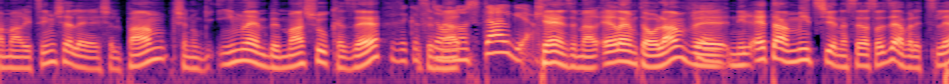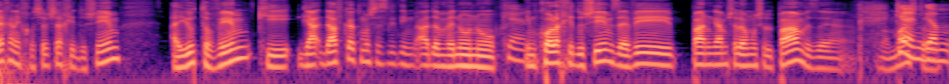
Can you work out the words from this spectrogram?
המעריצים של, אה, של פעם, כשנוגעים להם במשהו כזה, זה כפתור מה- נוסטלגיה. כן, זה מערער להם את העולם, כן. ונראית האמיץ שינסה לעשות את זה, אבל אצלך אני חושב שהחידושים היו טובים, כי דווקא כמו שעשיתי עם אדם ונונו, כן. עם כל החידושים, זה הביא פן גם של היום ושל פעם, וזה ממש כן, טוב. גם,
